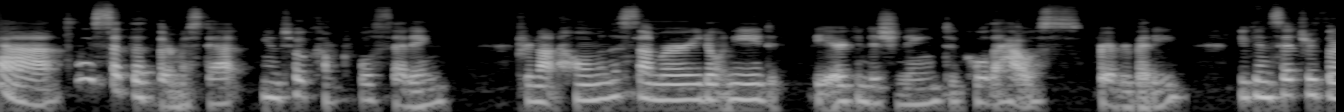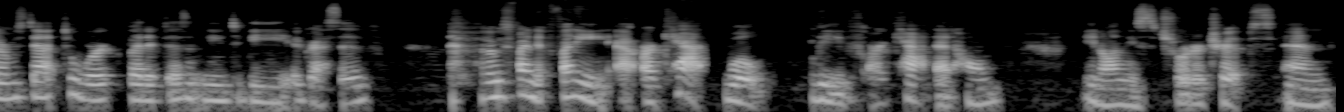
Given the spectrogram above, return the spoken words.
Yeah, always set the thermostat into a comfortable setting. If you're not home in the summer, you don't need the air conditioning to cool the house for everybody. You can set your thermostat to work, but it doesn't need to be aggressive. I always find it funny. Uh, our cat will leave our cat at home you know, on these shorter trips. And it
